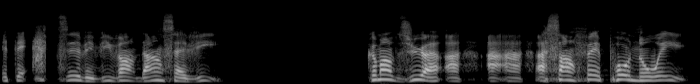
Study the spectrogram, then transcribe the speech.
était actif et vivant dans sa vie. Comment Dieu a s'en fait pour Noé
